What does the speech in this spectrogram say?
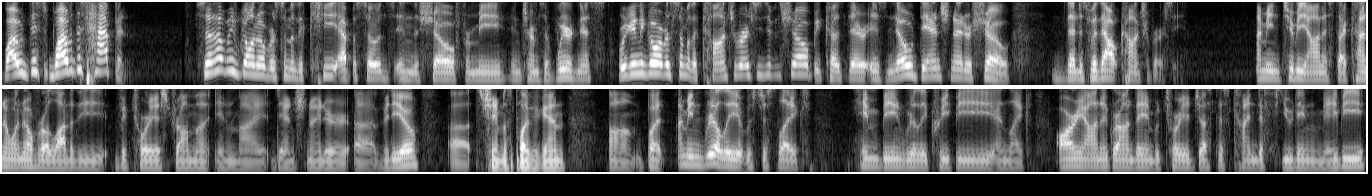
Why would this? Why would this happen? So now that we've gone over some of the key episodes in the show for me in terms of weirdness, we're going to go over some of the controversies of the show because there is no Dan Schneider show that is without controversy. I mean, to be honest, I kind of went over a lot of the Victorious drama in my Dan Schneider uh, video. Uh, shameless plug again. Um, but I mean, really, it was just like him being really creepy and like Ariana Grande and Victoria Justice kind of feuding, maybe.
